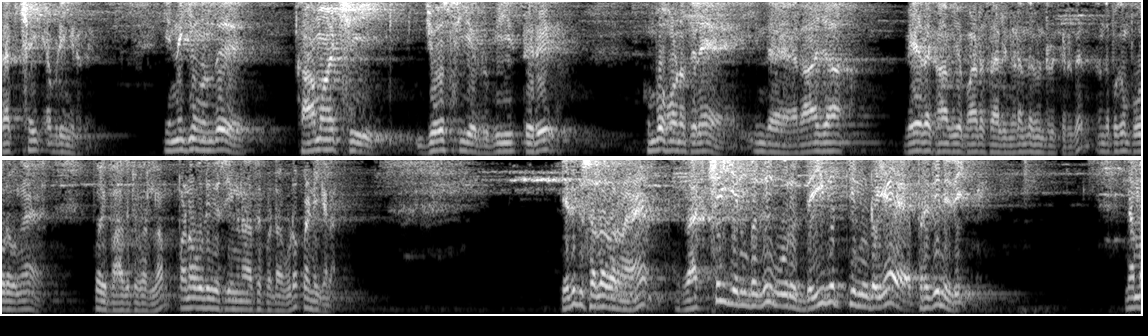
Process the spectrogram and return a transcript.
ரக்ஷை அப்படிங்கிறது. இன்றைக்கும் வந்து காமாட்சி ஜோசியர் வி தெரு கும்பகோணத்தில் இந்த ராஜா வேத காவிய பாடசாலை நடந்து கொண்டிருக்கிறது. அந்த பக்கம் போகிறவங்க போய் பார்த்துட்டு வரலாம். பண உதவி செய்யணும்னு ஆசைப்பட்டால் கூட பண்ணிக்கலாம். எதுக்கு சொல்ல வர்றேன்? ரட்சை என்பது ஒரு தெய்வத்தினுடைய பிரதிநிதி. நம்ம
